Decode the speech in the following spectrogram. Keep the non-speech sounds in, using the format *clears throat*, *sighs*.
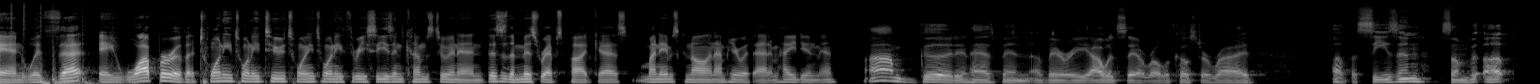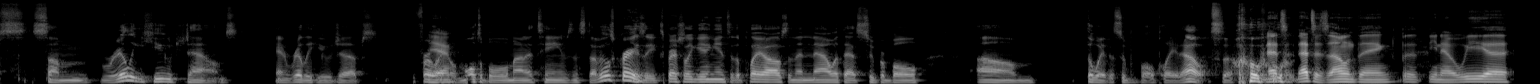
And with that, a whopper of a 2022 2023 season comes to an end. This is the Misreps podcast. My name is Kanal and I'm here with Adam. How you doing, man? I'm good. It has been a very, I would say, a roller coaster ride of a season. Some ups, some really huge downs, and really huge ups for Yeah. like a multiple amount of teams and stuff. It was crazy, especially getting into the playoffs, and then now with that Super Bowl, um, the way the Super Bowl played out. So That's *laughs* that's its own thing, but you know, we uh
